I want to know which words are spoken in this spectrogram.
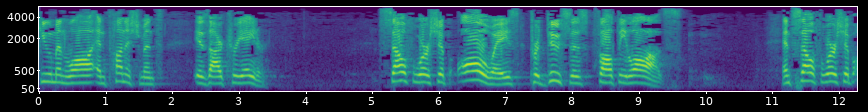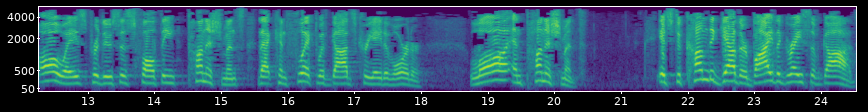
human law and punishment is our Creator. Self worship always produces faulty laws. And self worship always produces faulty punishments that conflict with God's creative order. Law and punishment is to come together by the grace of God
